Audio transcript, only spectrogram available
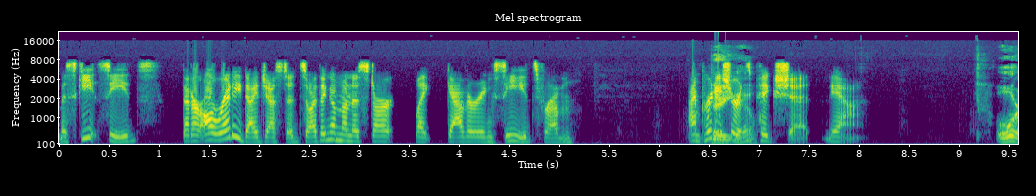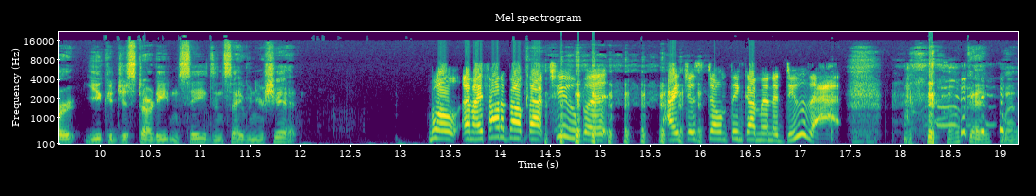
mesquite seeds that are already digested. So I think I'm going to start like gathering seeds from. I'm pretty sure it's pig shit. Yeah. Or you could just start eating seeds and saving your shit. Well, and I thought about that too, but I just don't think I'm going to do that. okay, well,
